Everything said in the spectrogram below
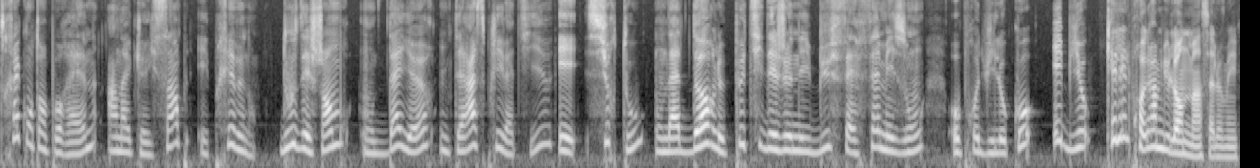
très contemporaine, un accueil simple et prévenant. 12 des chambres ont d'ailleurs une terrasse privative et surtout, on adore le petit déjeuner buffet fait maison aux produits locaux et bio. Quel est le programme du lendemain, Salomé?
